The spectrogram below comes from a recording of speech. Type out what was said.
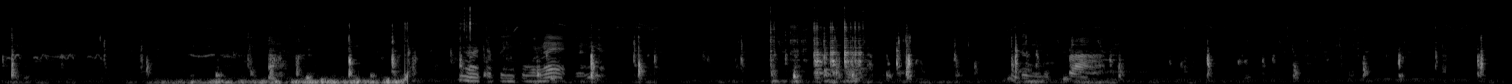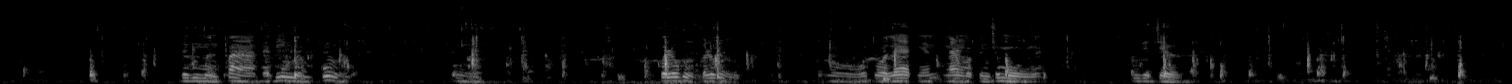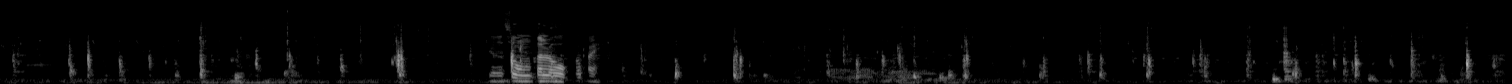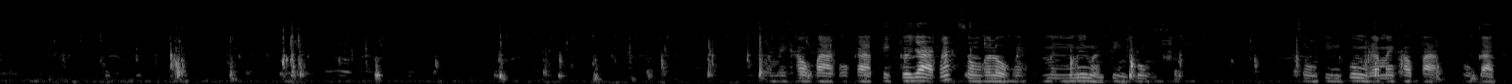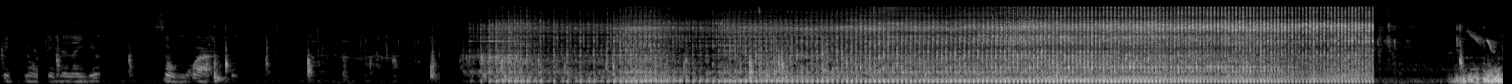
น่าจะเป็นตัวแรกแล้วเนี่ยดึงปลาดึงเหมือนปลาแต่ดิ้นเหมือนกุ้งนี่ก็ลุ่งก็ลุ่งโอ้โหตัวแรกเนี้ยนั่งมาเป็นชั่วโมงแล้วเพิ่งจะเจอ อทรงกระโหลกเข้าไปถ้าไม่เข้าปากโอกาสติดก็ยากนะทรงกระโหลกเนี่ยมันไม่เหมือนตีนกุ้งทรงตีนกุ้งถ้าไม่เข้าปากโอกาสติดหนูติดอะไรเยอะสูงกว่า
